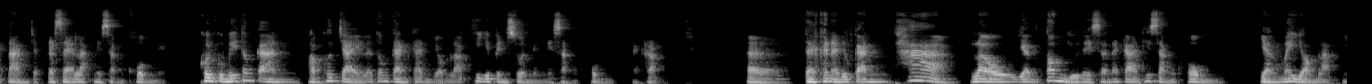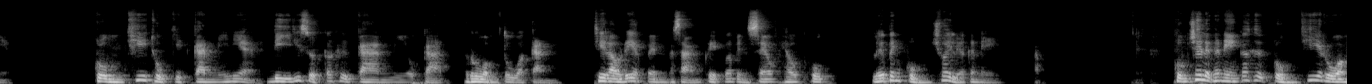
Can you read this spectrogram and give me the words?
กต่างจากกระแสหลักในสังคมเนี่ย คนกลุ่มนี้ต้องการความเข้าใจและต้องการการยอมรับที่จะเป็นส่วนหนึ่งในสังคมนะครับแต่ขณะเดียวกันถ้าเรายังต้องอยู่ในสถานการณ์ที่สังคมยังไม่ยอมรับเนี่ยกลุ่มที่ถูกกีดกันนี้เนี่ยดีที่สุดก็คือการมีโอกาสรวมตัวกัน ที่เราเรียกเป็นภาษาอังกฤษว่าเป็น self help group หรือเป็นกลุ่มช่วยเหลือกันเองครับกลุ่มช่วยเหลือกันเองก็คือกลุ่มที่รวม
